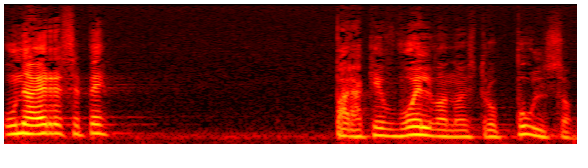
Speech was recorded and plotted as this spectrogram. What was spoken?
Una RCP para que vuelva nuestro pulso.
